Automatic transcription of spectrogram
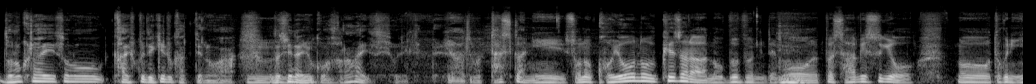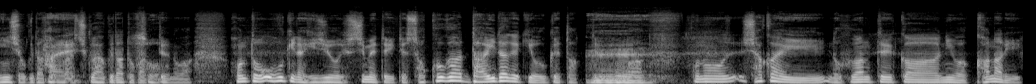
どのくらいその回復できるかっていうのは、私にはよくわからないです、正直。いやでも確かにその雇用の受け皿の部分でも、うん、やっぱりサービス業特に飲食だとか宿泊だとかっていうのは、本当大きな比重を占めていてそこが大打撃を受けたっていうのは、この社会の不安定化にはかなり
